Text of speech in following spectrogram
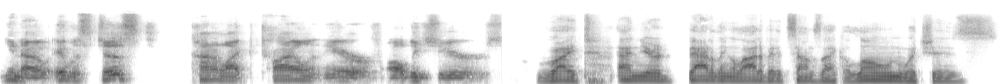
You know, it was just kind of like trial and error for all these years. Right. And you're battling a lot of it, it sounds like alone, which is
